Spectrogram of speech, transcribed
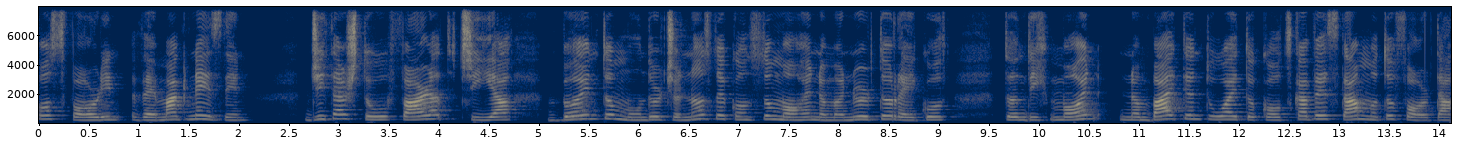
fosforin dhe magnezin. Gjithashtu, farat chia bëjnë të mundur që nëse konsumohen në mënyrë të rregullt, të ndihmojnë në mbajtjen tuaj të kockave sa më të forta.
